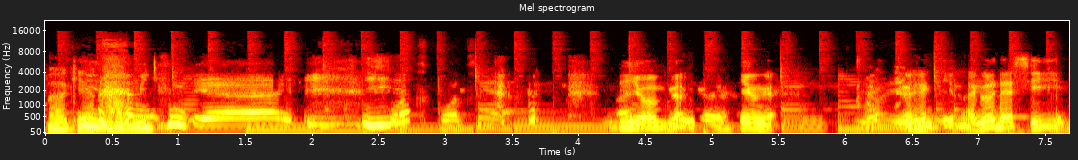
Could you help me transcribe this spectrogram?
bahagia kami Iya. Iya. Iya, enggak? iya enggak Iya. gila gue udah sih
